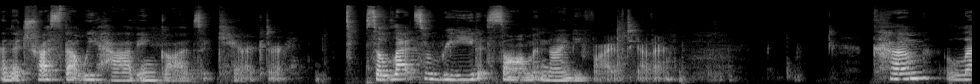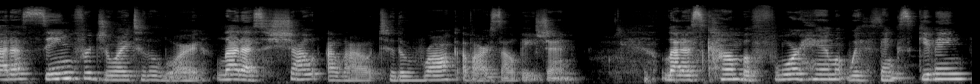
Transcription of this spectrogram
and the trust that we have in God's character. So let's read Psalm 95 together. Come, let us sing for joy to the Lord. Let us shout aloud to the rock of our salvation. Let us come before him with thanksgiving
